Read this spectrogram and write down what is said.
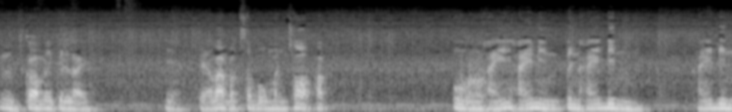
อืม ก็ไม่เป็นไร เนี่ย แต่ว่าบักสบงมันชอบครับโอ่งไหไหนินเป็นไหดินไหดิน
